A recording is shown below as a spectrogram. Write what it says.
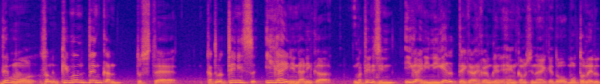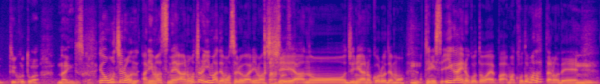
でもその気分転換として例えばテニス以外に何かまあ、テニス以外に逃げるって言い方変かもしれないけど求めるっていうことはないんですか？いやもちろんありますね。あのもちろん今でもそれはありますしあのジュニアの頃でも、うん、テニス以外のことはやっぱ、まあ、子供だったので、うん。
